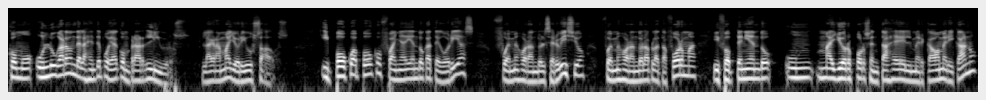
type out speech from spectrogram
como un lugar donde la gente podía comprar libros, la gran mayoría usados. Y poco a poco fue añadiendo categorías, fue mejorando el servicio, fue mejorando la plataforma y fue obteniendo un mayor porcentaje del mercado americano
